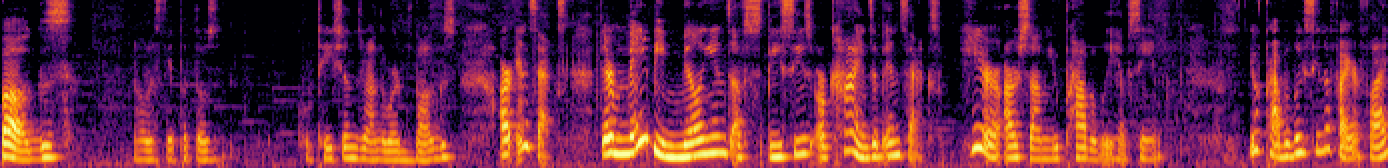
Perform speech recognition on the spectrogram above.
bugs, notice they put those quotations around the word bugs, are insects. There may be millions of species or kinds of insects. Here are some you probably have seen. You've probably seen a firefly.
